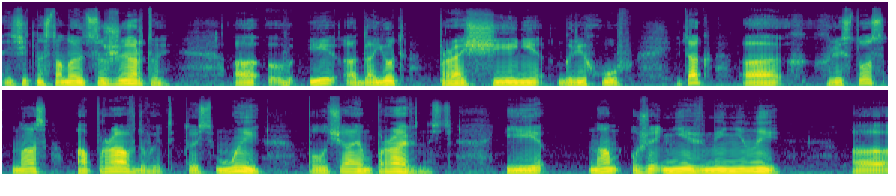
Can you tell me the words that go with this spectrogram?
действительно становится жертвой и дает прощение грехов. Итак, Христос нас оправдывает, то есть мы получаем праведность, и нам уже не вменены э,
